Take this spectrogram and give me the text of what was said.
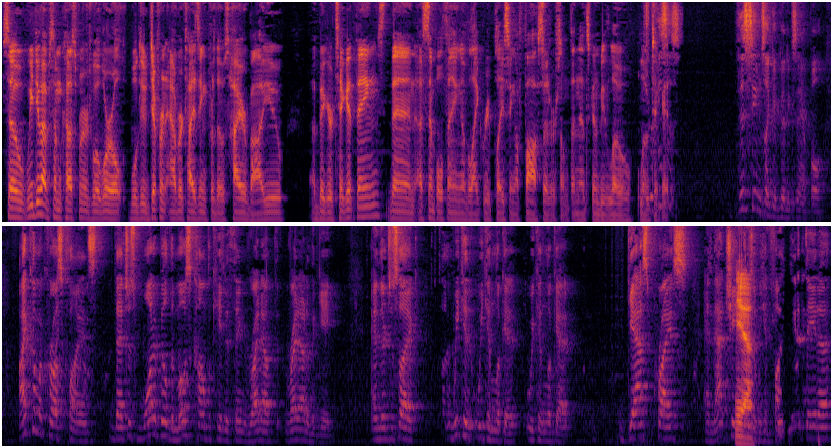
So we do have some customers where we'll, we'll do different advertising for those higher value a bigger ticket things than a simple thing of like replacing a faucet or something that's going to be low low So ticket. This, is, this seems like a good example. I come across clients that just want to build the most complicated thing right out right out of the gate, and they're just like, we can we can look at we can look at gas price, and that changes, Yeah. and we can find that data,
